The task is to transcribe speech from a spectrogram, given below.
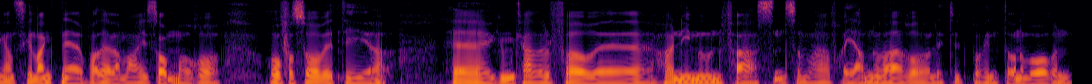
ganske langt nede fra der han var i sommer, og, og for så vidt de eh, vi kaller det for eh, honeymoon-fasen, som var fra januar og litt utpå vinteren og våren.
